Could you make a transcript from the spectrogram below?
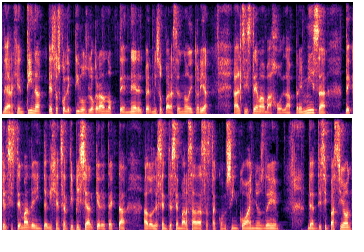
de Argentina. Estos colectivos lograron obtener el permiso para hacer una auditoría al sistema bajo la premisa de que el sistema de inteligencia artificial que detecta adolescentes embarazadas hasta con 5 años de, de anticipación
